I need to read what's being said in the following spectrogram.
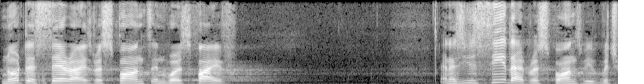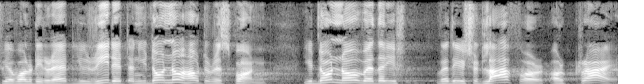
notice Sarai's response in verse 5. And as you see that response, which we have already read, you read it and you don't know how to respond. You don't know whether you, whether you should laugh or, or cry.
